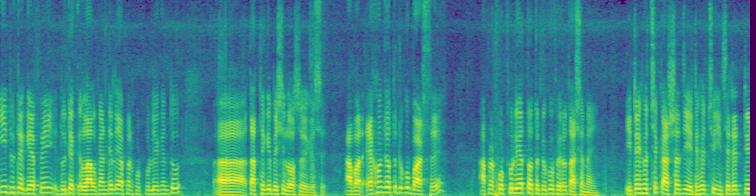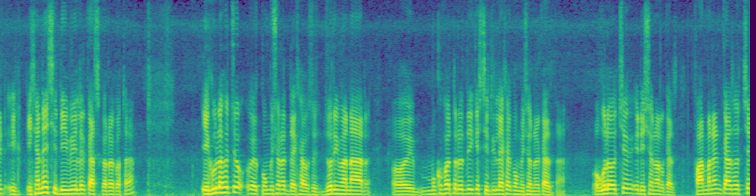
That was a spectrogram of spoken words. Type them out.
এই দুইটা গ্যাপে দুইটা লাল ক্যান্ডেলে আপনার পোর্টফোলিও কিন্তু তার থেকে বেশি লস হয়ে গেছে। আবার এখন যতটুকু বাড়ছে, আপনার পোর্টফোলিও ততটুকু ফেরত আসে নাই। এটাই হচ্ছে কারসাজি, এটাই হচ্ছে ইনসাইডার এখানে সে ডিবিএল এর কাজ করার কথা। এগুলো হচ্ছে কমিশনের দেখা উচিত। জরিমানার, ওই মুখপাত্র দিকে সিটি লেখা কমিশনের কাজ না। ওগুলো হচ্ছে এডিশনাল কাজ। পার্মানেন্ট কাজ হচ্ছে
